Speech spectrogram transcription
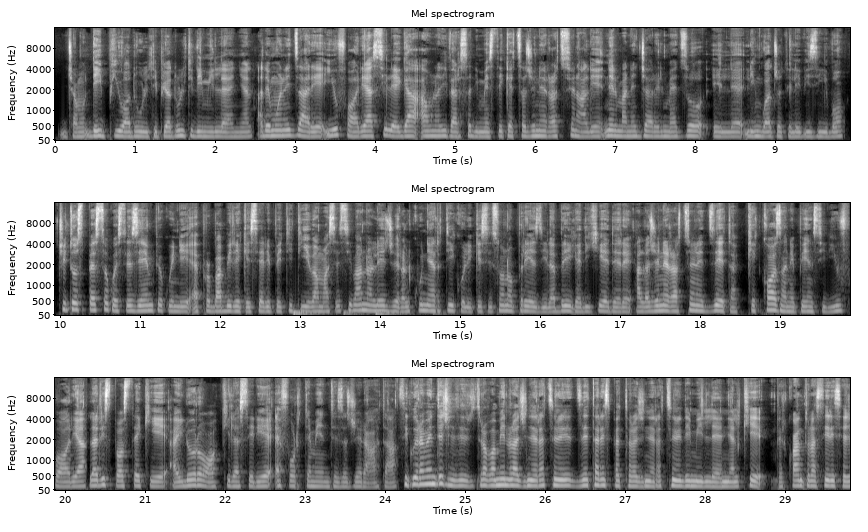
diciamo dei più adulti, più adulti dei millennial, a demonizzare Euphoria si lega a una diversa dimestichezza generazionale nel maneggiare il mezzo e il linguaggio televisivo. Cito spesso questo esempio, quindi è probabile che sia ripetitiva, ma se si vanno a leggere alcuni articoli che si sono presi la briga di chiedere alla generazione Z che cosa ne pensi di Euphoria, la risposta è che ai loro occhi la serie è fortemente esagerata. Sicuramente ci si ritrova meno la generazione Z rispetto alla generazione generazione dei millennial che per quanto la serie sia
